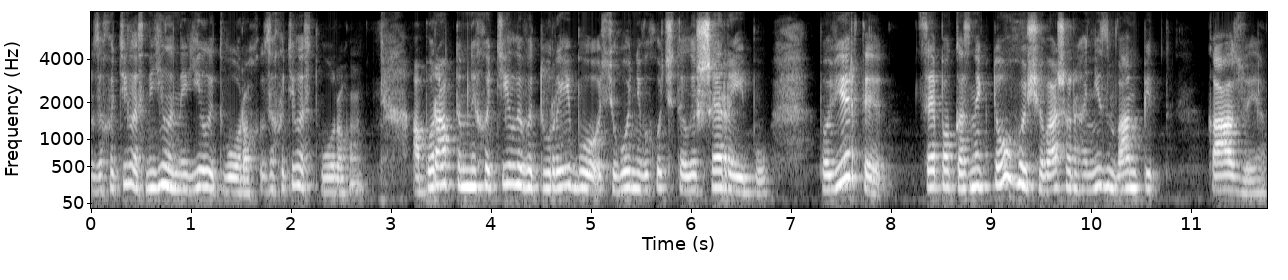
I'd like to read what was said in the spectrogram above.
захотілося, не їли, не їли творог, захотілося творогу. Або раптом не хотіли ви ту рибу, сьогодні ви хочете лише рибу. Повірте, це показник того, що ваш організм вам підказує,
